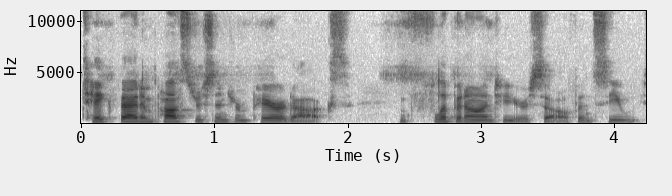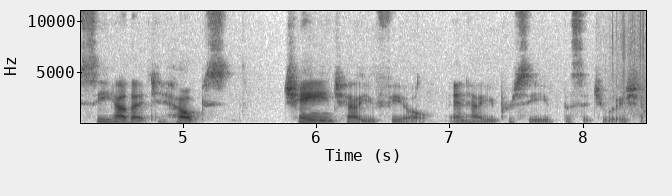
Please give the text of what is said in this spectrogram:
take that imposter syndrome paradox and flip it onto yourself and see see how that helps change how you feel and how you perceive the situation.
